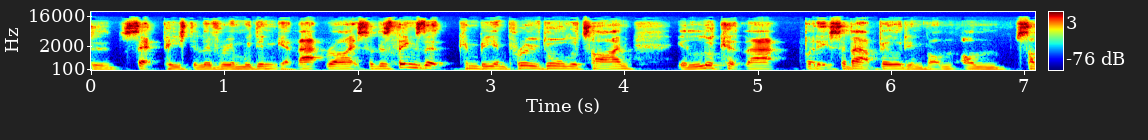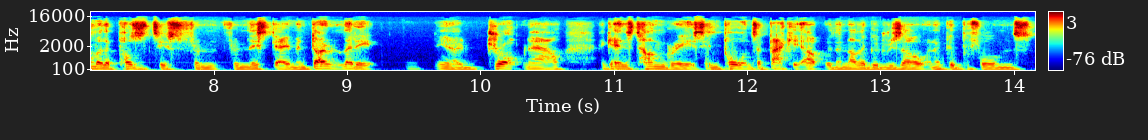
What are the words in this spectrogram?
to set piece delivery, and we didn't get that right. So there's things that can be improved all the time. You look at that, but it's about building on, on some of the positives from from this game, and don't let it you know drop now against Hungary. It's important to back it up with another good result and a good performance.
